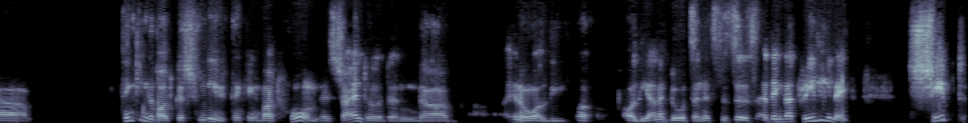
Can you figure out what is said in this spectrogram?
uh, thinking about Kashmir, thinking about home, his childhood, and uh, you know all the uh, all the anecdotes and instances. I think that really like shaped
